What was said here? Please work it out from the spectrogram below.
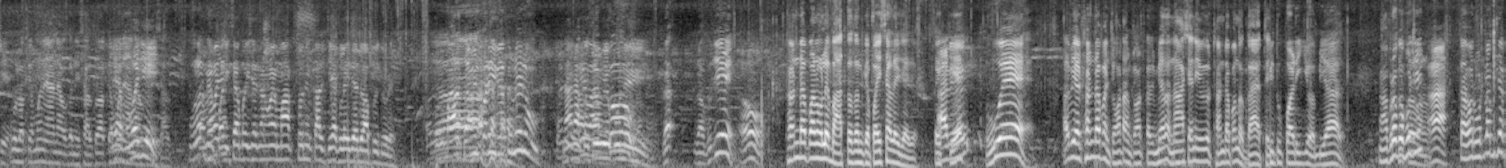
છે. બોલો કે મને આના વગર નહીં ચાલતું આ કે મને આના વગર. નહીં ચાલતું. પૈસા પૈસા કાંઈ માગશો ને કાલ ચેક લઈ જજો આપણી જોડે. તો મારે જમીન પડી વેકું નહીં નું. ના ના કશું વેકું નહીં. રઘુજી ઓ. ઠંડા પાનો ઓલે બાત તો તને કે પૈસા લઈ જાજો. કઈ. કે? હુએ. હવે ઠંડા પણ ચોંટા ચોંટ કરી. મેં તો નાશે નહીં એવું તો ઠંડા પણ તો ગાયબ થઈ તું પડી ગયો બિયાર આપણો કપૂરજી હા. તારા રોટલા બીજા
